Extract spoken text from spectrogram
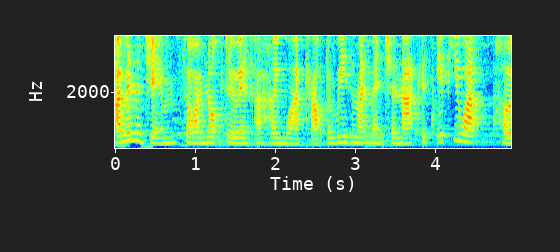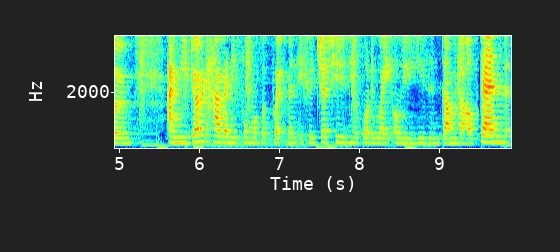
I'm in the gym, so I'm not doing a home workout. The reason I mention that is if you are at home and you don't have any form of equipment, if you're just using your body weight or you're using dumbbells, then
